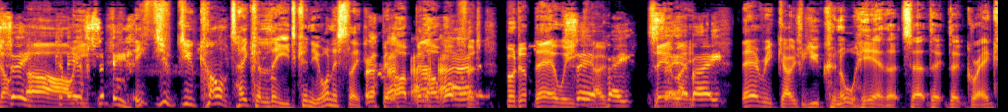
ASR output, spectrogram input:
KFC, oh, KFC. he- he- you, you can't take a lead, can you? Honestly, bit like, bit like Watford. But uh, there we See go. ya, mate. See See ya, mate. There he goes. You can all hear that, uh, that that Greg,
